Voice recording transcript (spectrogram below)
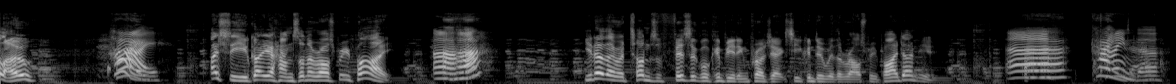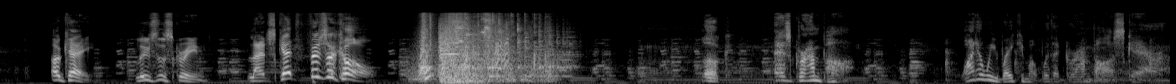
Hello. Hi. I see you've got your hands on a Raspberry Pi. Uh-huh. You know there are tons of physical computing projects you can do with a Raspberry Pi, don't you? Uh, kinda. Okay, lose the screen. Let's get physical! Look, there's Grandpa. Why don't we wake him up with a Grandpa scare?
